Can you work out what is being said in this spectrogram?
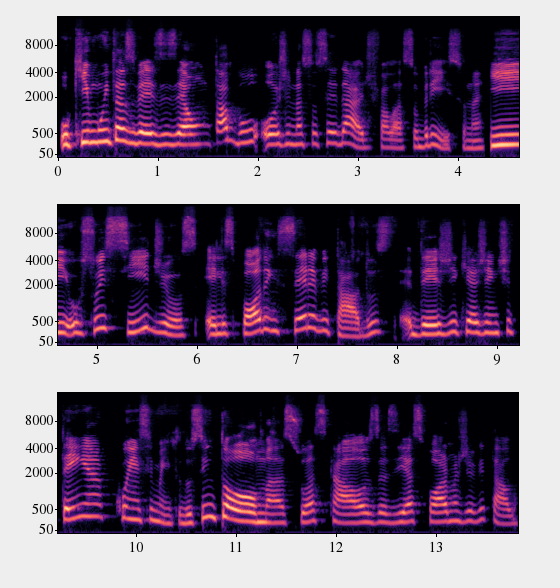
o que muitas vezes é um tabu hoje na sociedade falar sobre isso, né? E os suicídios, eles podem ser evitados desde que a gente tenha conhecimento dos sintomas, suas causas e as formas de evitá-lo.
